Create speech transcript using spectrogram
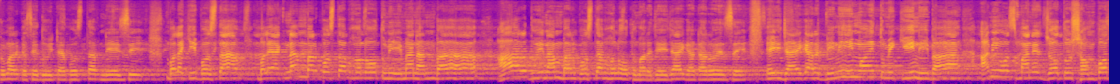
তোমার কাছে দুইটা প্রস্তাব নিয়েছি। বলে, কি প্রস্তাব? বলে, এক নাম্বার প্রস্তাব হলো, তুমি ইমান আনবা, আর দুই নাম্বার প্রস্তাব হলো, তোমার যে জায়গাটা রয়েছে, এই জায়গার বিনিময় তুমি কি নিবা? আমি ওসমানের যত সম্পদ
